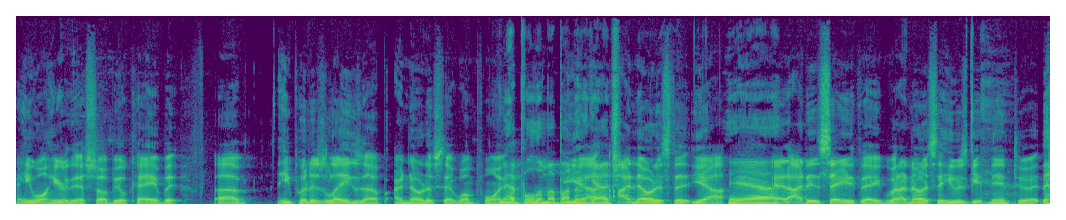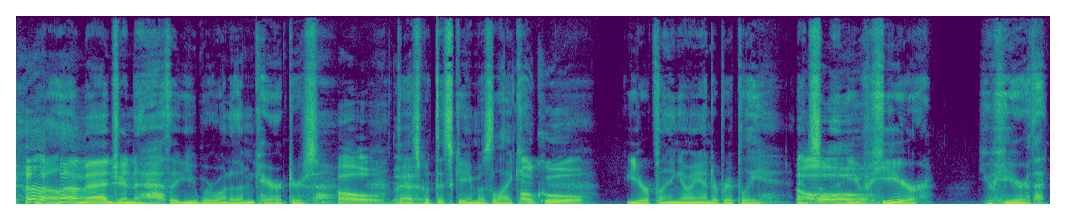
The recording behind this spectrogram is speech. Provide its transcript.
and he won't hear this so i'll be okay but uh, he put his legs up i noticed at one point had pulled him up onto yeah, the couch. i noticed that yeah Yeah. and i didn't say anything but i noticed that he was getting into it well, imagine that you were one of them characters. oh man. That's what this game is like. oh cool you're playing Amanda Ripley. And so Oh. you hear, you hear that,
